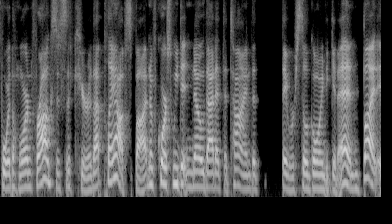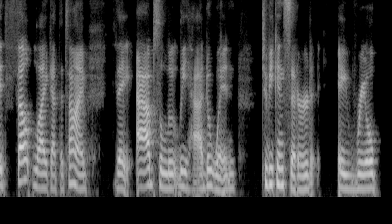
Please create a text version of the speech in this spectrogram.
for the Horned Frogs to secure that playoff spot. And of course, we didn't know that at the time that they were still going to get in, but it felt like at the time they absolutely had to win to be considered a real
